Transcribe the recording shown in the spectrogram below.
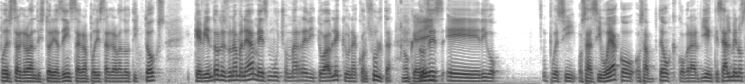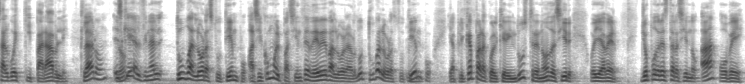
Podría estar grabando historias de Instagram, podría estar grabando TikToks, que viéndoles de una manera me es mucho más redituable que una consulta. Entonces, eh, digo, pues sí, o sea, si voy a, o sea, tengo que cobrar bien, que sea al menos algo equiparable. Claro, es que al final tú valoras tu tiempo, así como el paciente debe valorarlo, tú valoras tu tiempo y aplica para cualquier industria, ¿no? Decir, oye, a ver, yo podría estar haciendo A o B.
